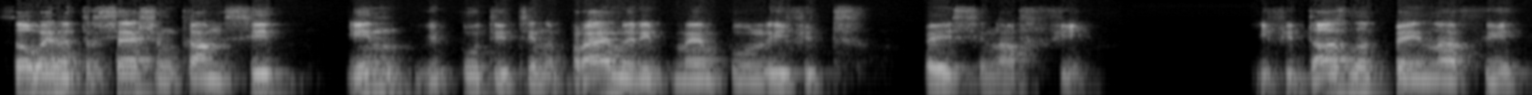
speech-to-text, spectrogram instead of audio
So when a transaction comes in, we put it in a primary mempool if it pays enough fee. If it does not pay enough fee,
